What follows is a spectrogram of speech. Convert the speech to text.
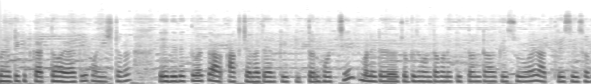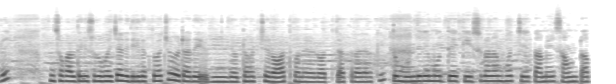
মানে টিকিট কাটতে হয় আর কি পঞ্চাশ টাকা। এই দিয়ে দেখতে পাচ্ছ আখ চালাতে আর কি কীর্তন হচ্ছে। মানে এটা চব্বিশ ঘণ্টা মানে কীর্তনটা আর কি শুরু হয়। রাত্রে শেষ হবে। সকাল থেকে শুরু হয়েছে আর এদিকে দেখতে পাচ্ছ ওটা ওটা হচ্ছে রথ মানে রথযাত্রা আর কি। তো মন্দিরের মধ্যে কৃষ্ণ নাম হচ্ছে, তো আমি সাউন্ড অফ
